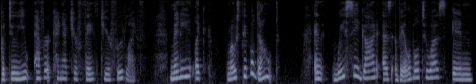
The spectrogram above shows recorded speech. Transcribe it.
But do you ever connect your faith to your food life? Many, like most people, don't. And we see God as available to us in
